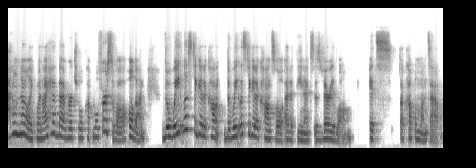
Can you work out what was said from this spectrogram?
I don't know, like when I had that virtual, con- well, first of all, hold on. The wait list to get a con- the wait list to get a consult at Athenix is very long. It's a couple months out.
